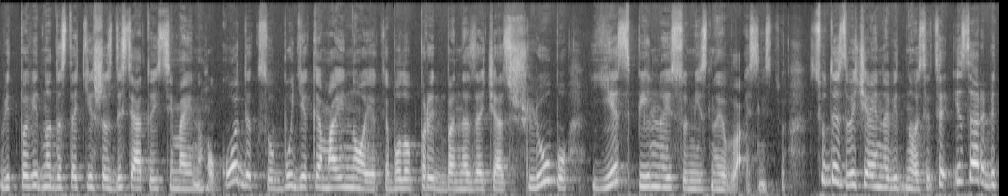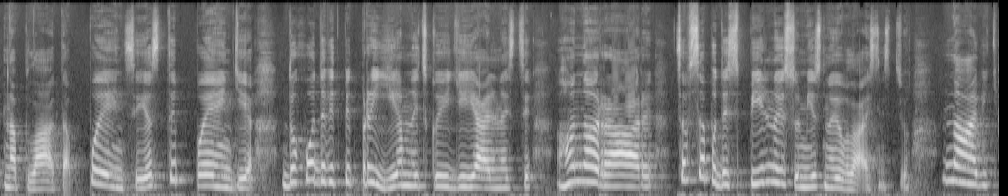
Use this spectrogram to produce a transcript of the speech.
Відповідно до статті 60 Сімейного кодексу, будь-яке майно, яке було придбане за час шлюбу, є спільною сумісною власністю. Сюди, звичайно, відносяться і заробітна плата, пенсія, стипендія, доходи від підприємницької діяльності, гонорари. Це все буде спільною сумісною власністю. Навіть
